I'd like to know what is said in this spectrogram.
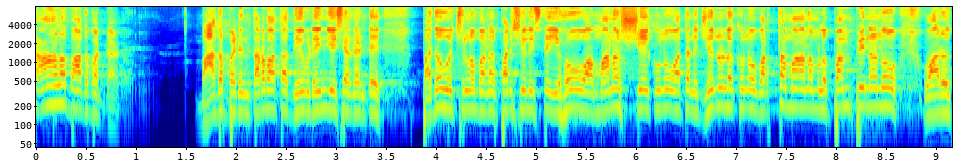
చాలా బాధపడ్డాడు. బాధపడిన తర్వాత దేవుడు ఏం చేశాడంటే పదో వచనంలో మనం పరిశీలిస్తే యహో ఆ మనశ్శేకును అతని జనులకును వర్తమానములు పంపినను వారు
